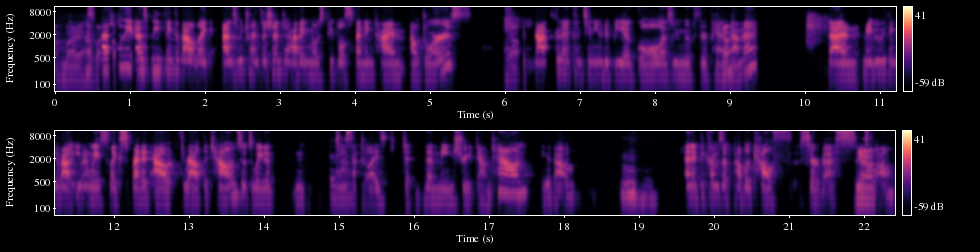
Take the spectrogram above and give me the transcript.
have my have my Especially as we think about like as we transition to having most people spending time outdoors. Yeah. If that's going to continue to be a goal as we move through pandemic, then maybe we think about even ways to like spread it out throughout the town. So it's a way to yeah. decentralize d- the main street downtown. Think about, Mhm. and it becomes a public health service Yeah. as well.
